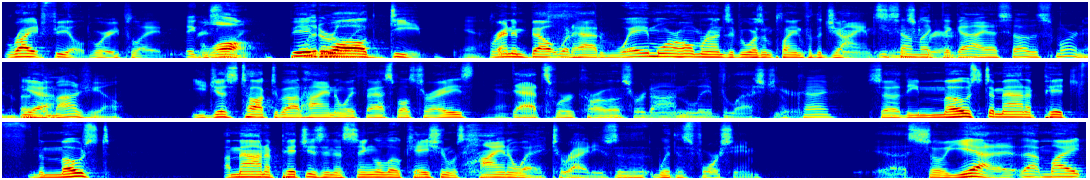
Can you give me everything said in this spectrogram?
right field where he played. Big recently. wall. Big Literally. wall, deep. Yeah. Brandon Belt would have had way more home runs if he wasn't playing for the Giants. You sound like the guy I saw this morning about Yeah. DiMaggio. You just talked about high and away fastballs to righties. Yeah. That's where Carlos Rodon lived last year. Okay. So the most amount of pitch, the most amount of pitches in a single location was high and away to righties with his four seam. Uh, so yeah, that might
